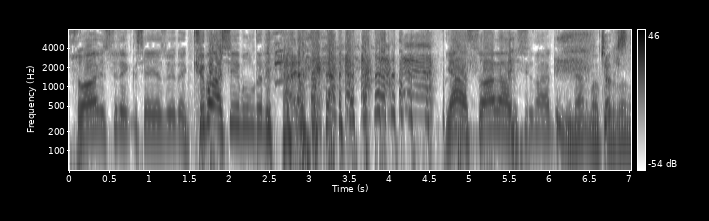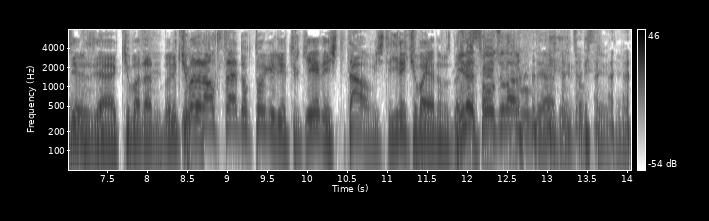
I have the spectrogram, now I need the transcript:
Suavi sürekli şey yazıyordu. Küba aşıyı buldu diye. ya Suavi abi şunu artık inanma. Çok istiyoruz ya Küba'dan. Böyle Küba'dan 6 tane doktor geliyor Türkiye'ye de işte tamam işte yine Küba yanımızda. Yine solcular buldu ya diye çok seviniyorum.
